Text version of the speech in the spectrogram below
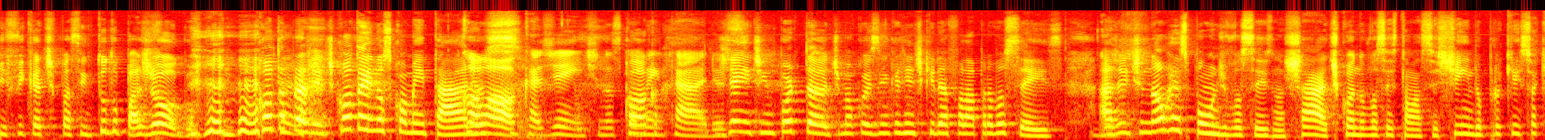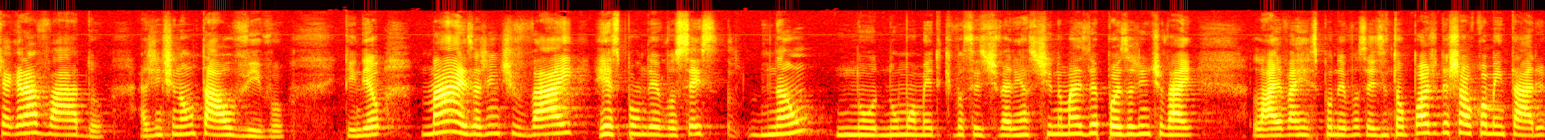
que fica, tipo assim, tudo pra jogo? conta pra gente, conta aí nos comentários. Coloca, gente, nos Coloca- comentários. Gente, importante, uma coisinha que a gente queria falar pra vocês. A gente não responde vocês no chat quando vocês estão assistindo, porque isso aqui é gravado. A gente não tá ao vivo, entendeu? Mas a gente vai responder vocês, não no, no momento que vocês estiverem assistindo, mas depois a gente vai lá e vai responder vocês. Então pode deixar o comentário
